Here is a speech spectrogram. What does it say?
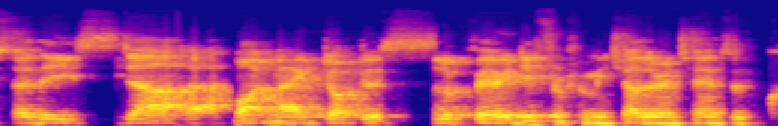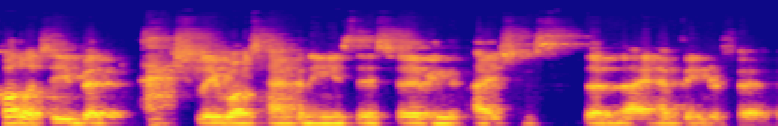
So these data might make doctors look very different from each other in terms of quality, but actually what's happening is they're serving the patients that they have been referred.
